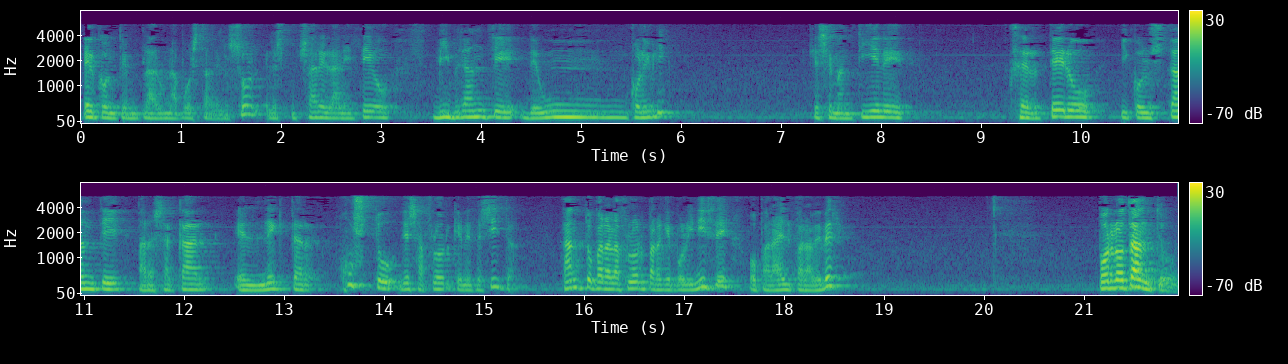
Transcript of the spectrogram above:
el contemplar una puesta del sol, el escuchar el aleteo vibrante de un colibrí que se mantiene certero y constante para sacar el néctar justo de esa flor que necesita, tanto para la flor para que polinice o para él para beber. Por lo tanto,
